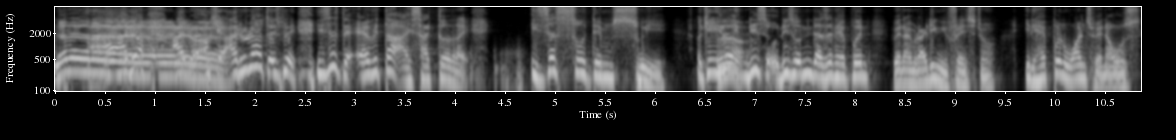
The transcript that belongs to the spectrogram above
No, no, no, no, I, I no, don't, no, no, I no, don't, no. okay, I don't know how to explain. It's just that every time I cycle, right, it's just so damn sway. Okay, you know Yeah. this this only doesn't happen when I'm riding with friends, though. It happened once when I was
